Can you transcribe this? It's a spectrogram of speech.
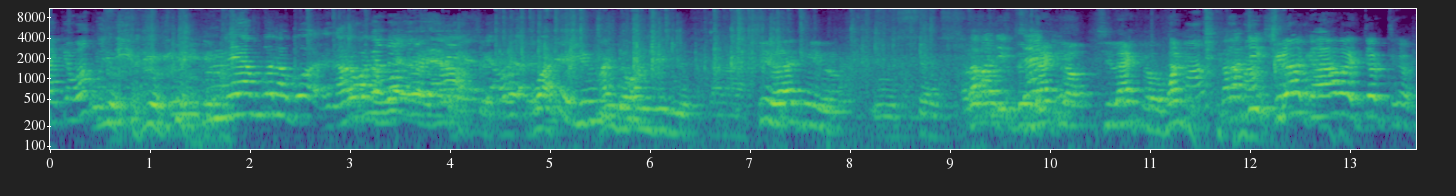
I can walk with you. Yeah, I'm gonna go. I don't wanna go right now. What? Mind your own business. She likes me, bro. Baba G, She thank like you. your, she like your money. Baba G, Chirag, how I talk to her.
